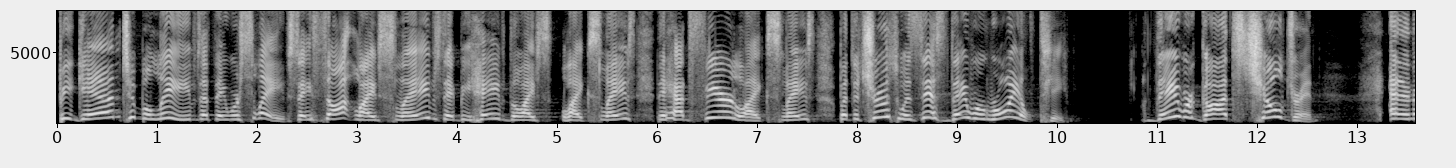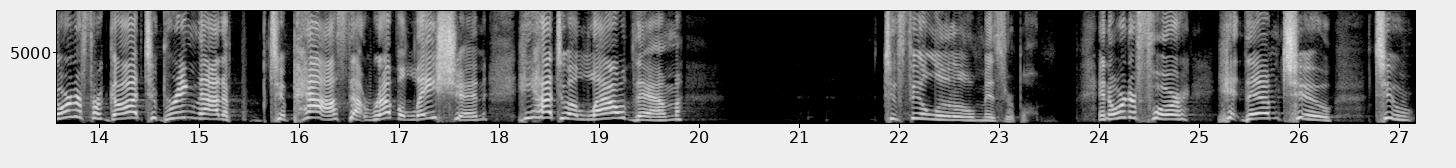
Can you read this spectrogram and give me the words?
began to believe that they were slaves. They thought like slaves, they behaved like slaves, they had fear like slaves. But the truth was this they were royalty. They were God's children. And in order for God to bring that to pass, that revelation, He had to allow them to feel a little miserable. In order for them to, to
